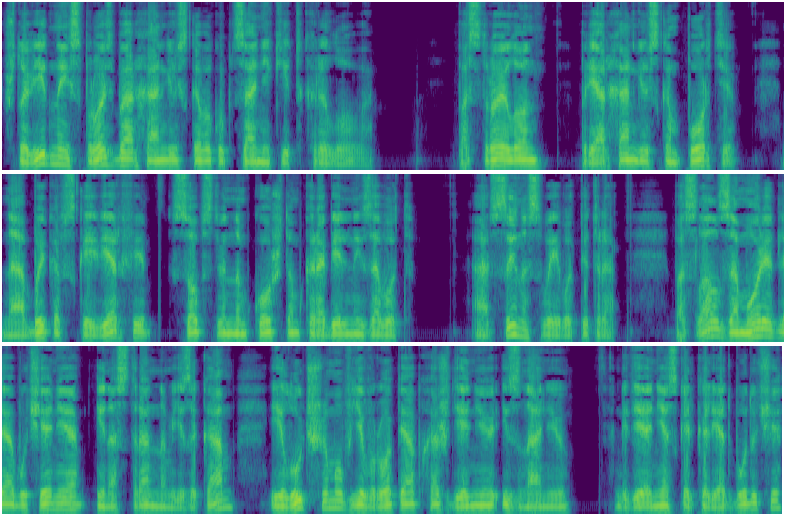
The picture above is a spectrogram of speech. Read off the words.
что видно из просьбы архангельского купца Никит Крылова. Построил он при Архангельском порте на Быковской верфи собственным коштом корабельный завод, а сына своего Петра послал за море для обучения иностранным языкам и лучшему в Европе обхождению и знанию, где, несколько лет будучи,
